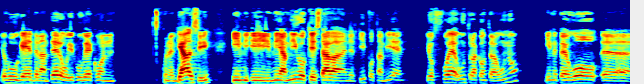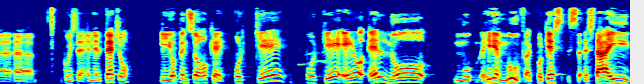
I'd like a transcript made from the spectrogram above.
yo jugué delantero y jugué con, con el Galaxy y, mi- y mi amigo que estaba en el equipo también, yo fue ultra contra uno y me pegó, eh, eh, ¿cómo dice?, en el pecho y yo pensé, ok, ¿por qué, por qué ello- él no, he didn't move, like, ¿por qué es- está ahí,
